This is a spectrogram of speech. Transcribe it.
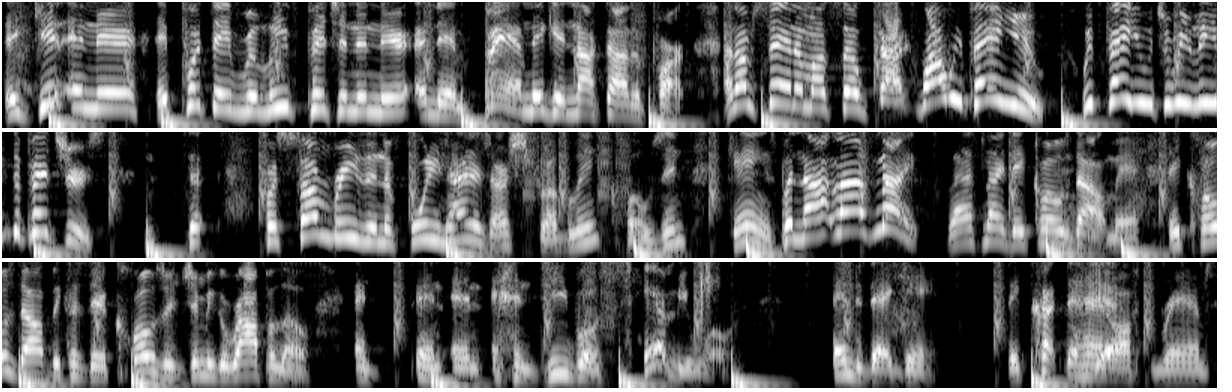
They get in there, they put their relief pitching in there, and then bam, they get knocked out of the park. And I'm saying to myself, God, why are we paying you? We pay you to relieve the pitchers the, for some reason, the 49ers are struggling closing games, but not last night. Last night they closed mm-hmm. out, man. They closed out because their closer, Jimmy Garoppolo and and and, and Debo Samuel, ended that game. They cut the head yeah. off the Rams,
